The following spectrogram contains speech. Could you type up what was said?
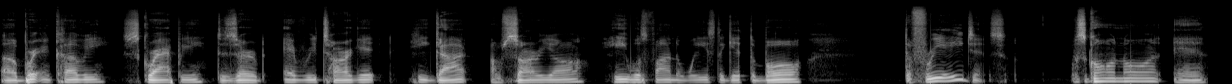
Uh, Britain Covey, scrappy, deserved every target he got. I'm sorry, y'all. He was finding ways to get the ball. The free agents, what's going on? And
